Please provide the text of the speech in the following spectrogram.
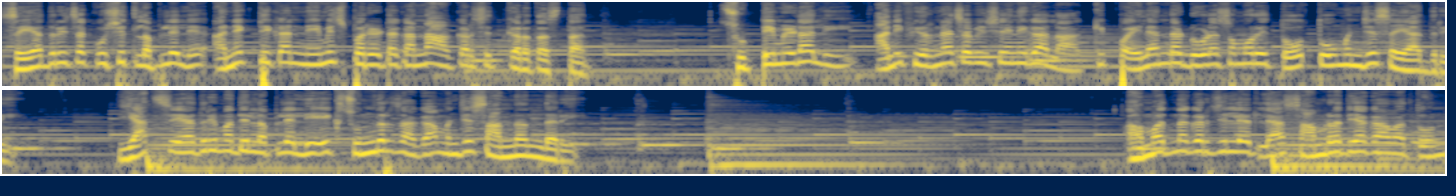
सह्याद्रीच्या कुशीत लपलेले अनेक ठिकाण नेहमीच पर्यटकांना आकर्षित करत असतात. सुट्टी मिळाली आणि फिरण्याचा विषय निघाला की पहिल्यांदा डोळ्यासमोर येतो तो म्हणजे सह्याद्री. याच सह्याद्रीमध्ये लपलेली एक सुंदर जागा म्हणजे सांदनदरी. अहमदनगर जिल्ह्यातल्या साम्रद या गावातून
